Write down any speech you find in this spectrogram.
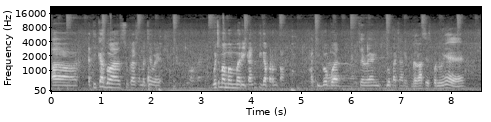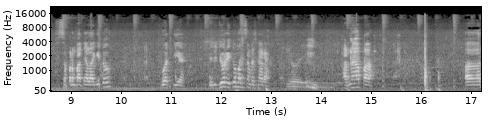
eh, ketika gue suka sama cewek gue cuma memberikan tuh tiga per empat hati gue buat cewek yang gue pacarin Gak kasih sepenuhnya ya. seperempatnya lagi tuh buat dia dan jujur itu masih sampai sekarang Yoi. karena apa Eh,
